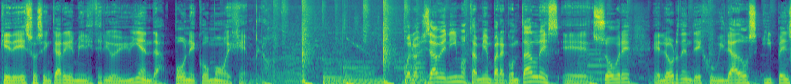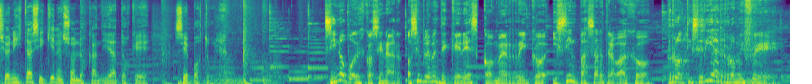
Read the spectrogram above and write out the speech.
que de eso se encargue el Ministerio de Vivienda? Pone como ejemplo. Bueno, ya venimos también para contarles eh, sobre el orden de jubilados y pensionistas y quiénes son los candidatos que se postulan. Si no podés cocinar o simplemente querés comer rico y sin pasar trabajo, roticería Romifé.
